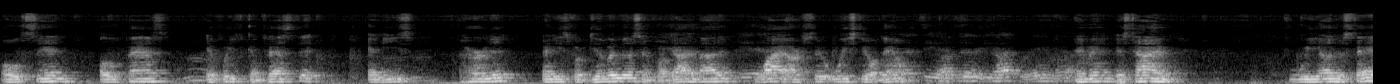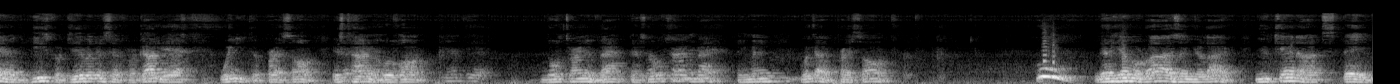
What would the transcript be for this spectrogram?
old sin, old past. If we've confessed it and he's heard it and he's forgiven us and forgot Yes, about it, yes. why are still, we still down? That's it, That's that's it, it. exactly, amen. Amen. It's time we understand he's forgiven us and forgotten Yes. us. We need to press on. It's time to move on. That's it. No turning back. There's no, No turning turning back. back. Amen. We got to mm-hmm. press on. Woo! Let him arise in your life. You cannot stay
